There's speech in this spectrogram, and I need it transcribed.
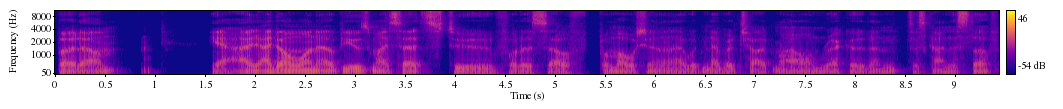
But um, yeah, I, I don't want to abuse my sets to for the self promotion, and I would never chart my own record and this kind of stuff.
